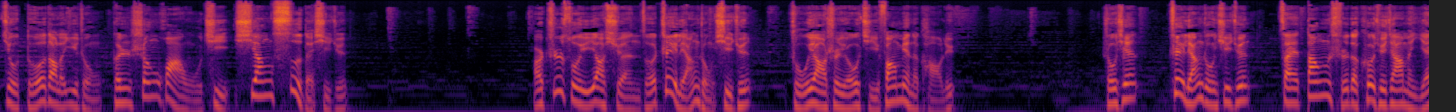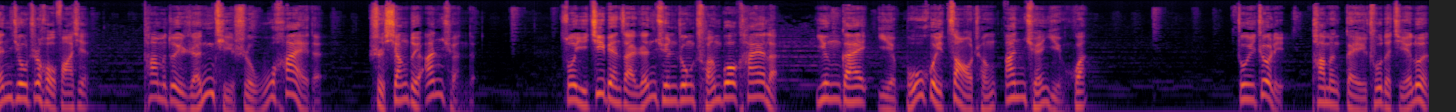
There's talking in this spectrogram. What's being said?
就得到了一种跟生化武器相似的细菌。而之所以要选择这两种细菌，主要是有几方面的考虑。首先，这两种细菌在当时的科学家们研究之后发现，它们对人体是无害的，是相对安全的，所以即便在人群中传播开了。应该也不会造成安全隐患。注意，这里他们给出的结论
